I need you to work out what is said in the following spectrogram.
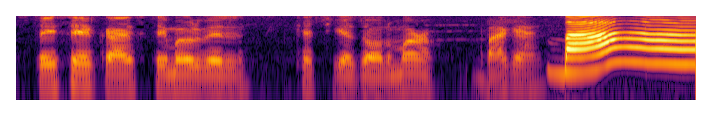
Stay safe, guys. Stay motivated. Catch you guys all tomorrow. Bye, guys. Bye.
